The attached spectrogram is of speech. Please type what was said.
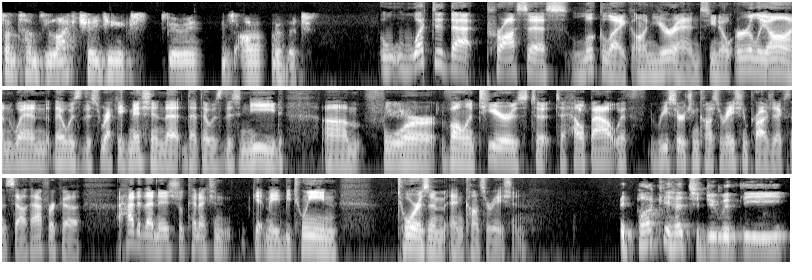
sometimes life changing experience out of it. What did that process look like on your end? You know, early on when there was this recognition that, that there was this need um, for volunteers to, to help out with research and conservation projects in South Africa, how did that initial connection get made between tourism and conservation? It partly had to do with the,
